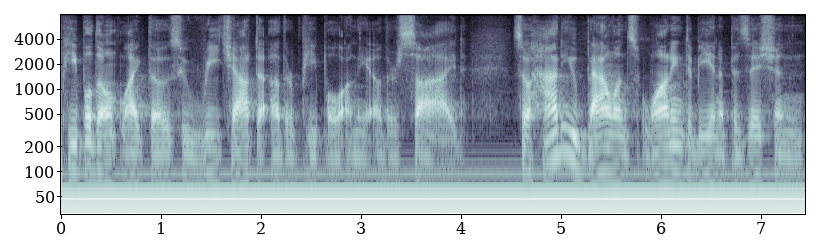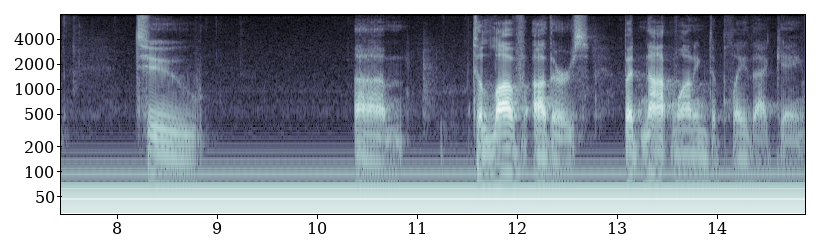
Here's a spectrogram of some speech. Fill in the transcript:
people don't like those who reach out to other people on the other side. So, how do you balance wanting to be in a position to um, to love others, but not wanting to play that game?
